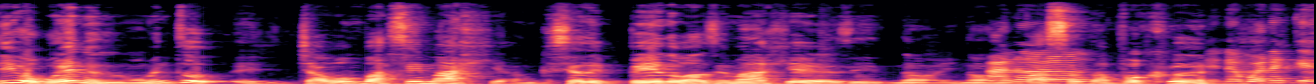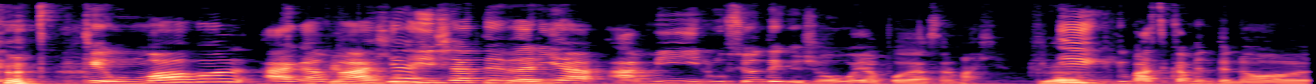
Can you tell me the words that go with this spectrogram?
Digo, bueno, en el momento el chabón va a hacer magia, aunque sea de pedo, va a hacer magia, así, no, y no, ah, no, pasa tampoco. Lo bueno es que, que un muggle haga magia y ya te daría a mí ilusión de que yo voy a poder hacer magia. Y básicamente no,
